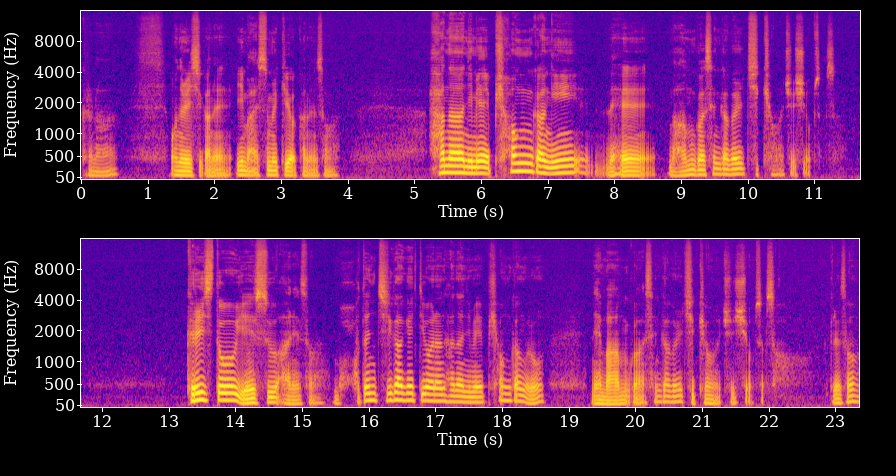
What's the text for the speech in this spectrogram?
그러나 오늘 이 시간에 이 말씀을 기억하면서 하나님의 평강이 내 마음과 생각을 지켜 주시옵소서. 그리스도 예수 안에서 모든 지각에 뛰어난 하나님의 평강으로 내 마음과 생각을 지켜 주시옵소서. 그래서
